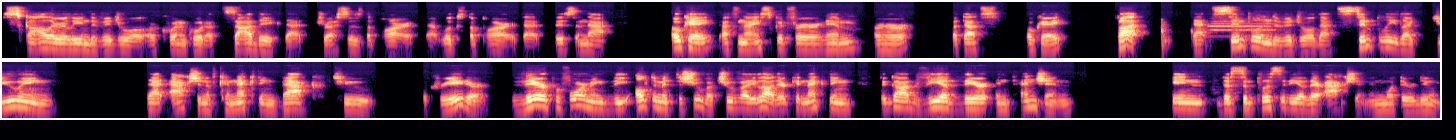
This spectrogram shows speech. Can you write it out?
scholarly individual or quote unquote a tzaddik that dresses the part, that looks the part, that this and that. Okay, that's nice, good for him or her, but that's okay. But that simple individual that's simply like doing that action of connecting back to the creator, they're performing the ultimate teshuva, teshuva ilah. They're connecting to God via their intention in the simplicity of their action and what they're doing.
